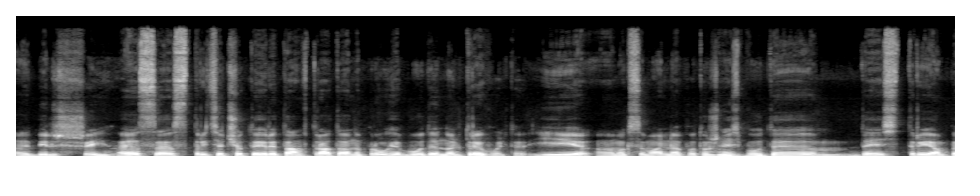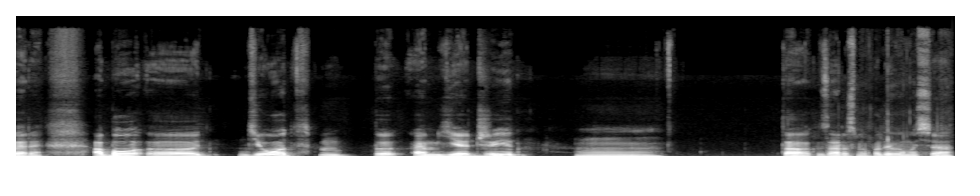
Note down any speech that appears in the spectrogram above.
е, більший SS34, там втрата напруги буде 0,3 вольта. І максимальна потужність буде десь 3 ампери. Або е, діод PMEG. Так, зараз ми подивимося.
